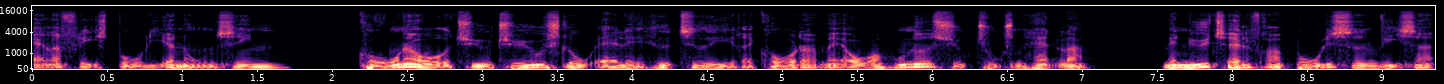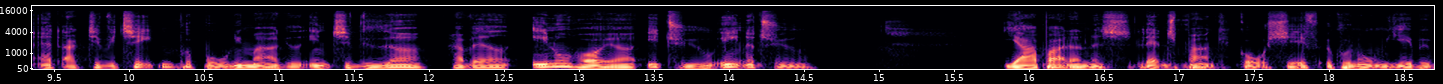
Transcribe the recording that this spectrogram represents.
allerflest boliger nogensinde. Coronaåret 2020 slog alle hidtidige rekorder med over 107.000 handler. Men nye tal fra boligsiden viser, at aktiviteten på boligmarkedet indtil videre har været endnu højere i 2021. I Arbejdernes Landsbank går cheføkonom Jeppe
